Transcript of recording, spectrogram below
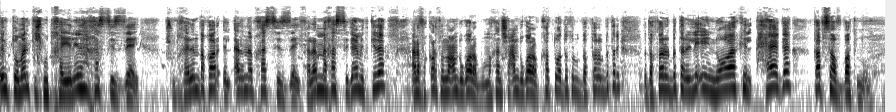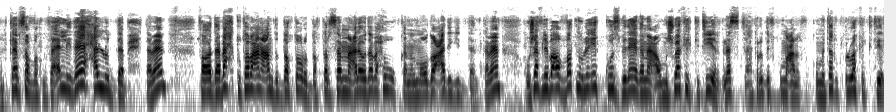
أنتوا ما انتش متخيلينها خس إزاي. مش متخيلين ذكر الأرنب خس إزاي. فلما خس جامد كده أنا فكرت إنه عنده جرب وما كانش عنده جرب. خدته وديته للدكتور البيطري. الدكتور البيطري لقي إن هو واكل حاجة كبسة في بطنه كبسة في بطنه. فقال لي ده حله الذبح تمام؟ فذبحته طبعا عند الدكتور. الدكتور سمع عليه وذبحه وكان الموضوع عادي جدا تمام؟ وشاف لي بقى في بطنه لقي الكذب ده يا جماعة ومش واكل كتير. ناس هترد فيكم على الكومنتات وتقول واكل كتير.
